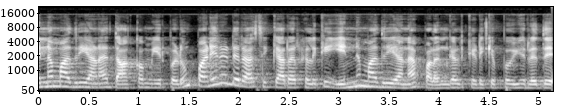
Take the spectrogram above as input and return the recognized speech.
என்ன மாதிரியான தாக்கம் ஏற்படும்? பன்னிரெண்டு ராசிக்காரர்களுக்கு என்ன மாதிரியான பலன்கள் கிடைக்கப் போகிறது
